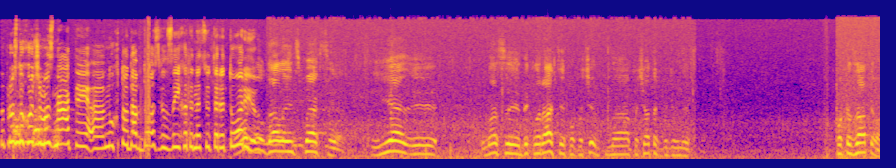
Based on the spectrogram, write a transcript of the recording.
Ми просто хочемо знати, е, ну хто дав дозвіл заїхати на цю територію. Дозвіл дала інспекція. Є е, у нас е, декларація на початок будівництва. Показати вам.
